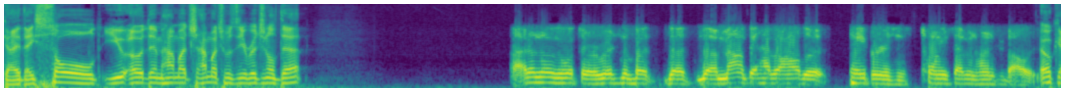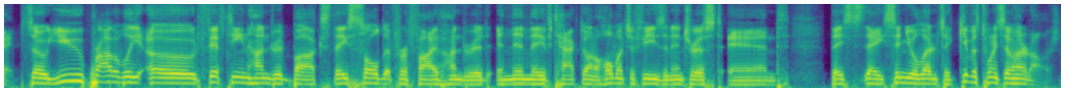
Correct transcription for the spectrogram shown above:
Okay, they sold. You owed them how much? How much was the original debt? I don't know what the original, but the the amount they have on all the papers is twenty seven hundred dollars. Okay, so you probably owed fifteen hundred bucks. They sold it for five hundred, and then they've tacked on a whole bunch of fees and interest, and they they send you a letter and say, "Give us twenty seven hundred dollars."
